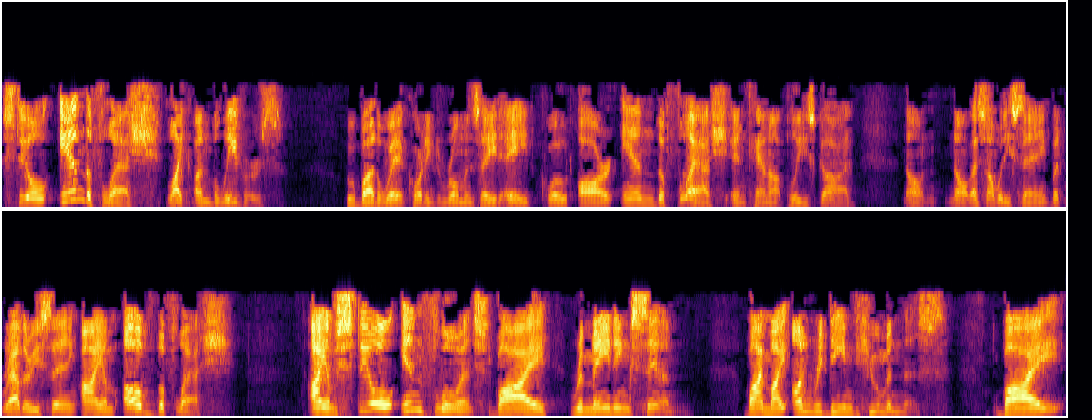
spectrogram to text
still in the flesh like unbelievers, who, by the way, according to Romans 8 8, quote, are in the flesh and cannot please God. No, no, that's not what he's saying, but rather he's saying, I am of the flesh. I am still influenced by remaining sin, by my unredeemed humanness, by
